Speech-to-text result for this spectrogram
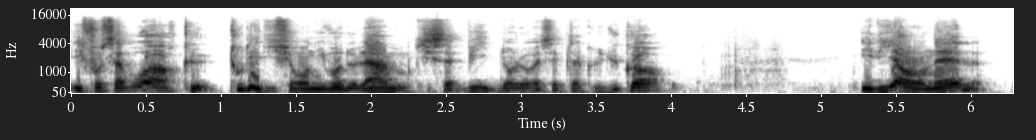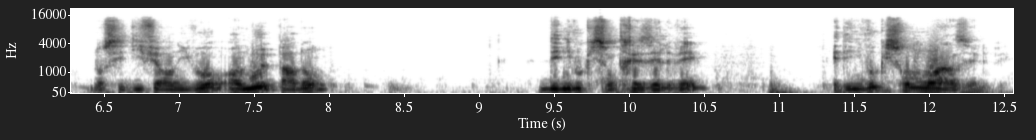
Il faut savoir que tous les différents niveaux de l'âme qui s'habitent dans le réceptacle du corps, il y a en elle, dans ces différents niveaux, en eux, pardon, des niveaux qui sont très élevés et des niveaux qui sont moins élevés.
